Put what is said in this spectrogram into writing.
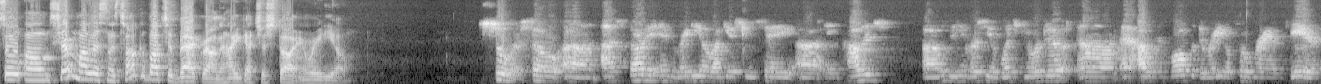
So, um, share with my listeners, talk about your background and how you got your start in radio. Sure. So, um, I started in radio, I guess you'd say, uh, in college. I was at the University of West Georgia, um, and I was involved with the radio program there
